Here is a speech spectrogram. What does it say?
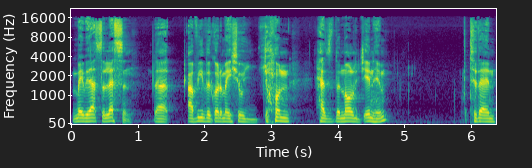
Maybe that's the lesson that I've either got to make sure John has the knowledge in him to then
